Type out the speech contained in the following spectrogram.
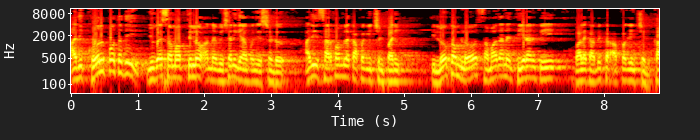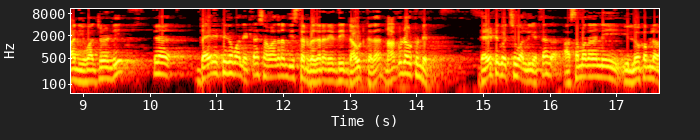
అది కోల్పోతుంది యుగ సమాప్తిలో అన్న విషయాన్ని జ్ఞాపకం చేస్తున్నాడు అది సర్పంలకు అప్పగించిన పని. ఈ లోకంలో సమాధానం తీయడానికి వాళ్ళకి అభిక అప్పగించండి. కానీ వాళ్ళు చూడండి డైరెక్ట్గా వాళ్ళు ఎట్లా సమాధానం తీస్తారు బ్రదర్ అనేది డౌట్ కదా? నాకు డౌట్ ఉండేది. డైరెక్ట్గా వచ్చి వాళ్ళు ఎట్లా అసమాధానాన్ని ఈ లోకంలో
